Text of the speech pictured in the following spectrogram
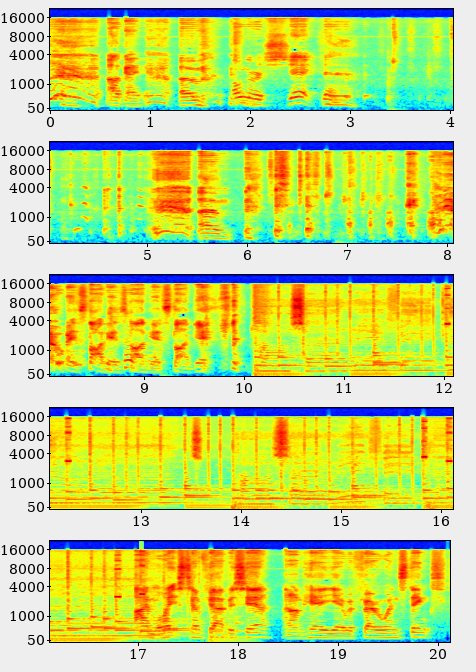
okay, um, Hunger as shit. um, wait, start again, start again, start again. I'm Waits, 10th here, and I'm here, yeah, with Feral Instincts.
